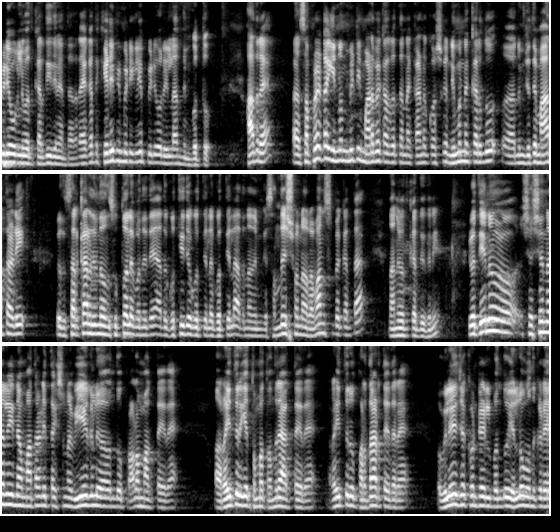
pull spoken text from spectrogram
ಪಿ ಡಿ ಒಗಳು ಇವತ್ತು ಕರೆದಿದ್ದೀನಿ ಅಂತಂದರೆ ಯಾಕಂದರೆ ಕೆ ಡಿ ಪಿ ಮೀಟಿಂಗ್ಲಿ ಪಿ ಡಿ ಒರು ಇಲ್ಲ ಅಂತ ನಿಮ್ಗೆ ಗೊತ್ತು. ಆದರೆ ಸಪ್ರೇಟಾಗಿ ಇನ್ನೊಂದು ಮೀಟಿಂಗ್ ಮಾಡಬೇಕಾಗುತ್ತೆ ಅನ್ನೋ ಕಾರಣಕ್ಕೋಸ್ಕರ ನಿಮ್ಮನ್ನು ಕರೆದು ನಿಮ್ಮ ಜೊತೆ ಮಾತಾಡಿ ಇವತ್ತು ಸರ್ಕಾರದಿಂದ ಒಂದು ಸುತ್ತೋಲೆ ಬಂದಿದೆ, ಅದು ಗೊತ್ತಿದೆಯೋ ಗೊತ್ತಿಲ್ಲ ಗೊತ್ತಿಲ್ಲ, ಅದನ್ನು ನಿಮಗೆ ಸಂದೇಶವನ್ನು ರವಾನಿಸ್ಬೇಕಂತ ನಾನು ಇವತ್ತು ಕರೆದಿದ್ದೀನಿ. ಇವತ್ತೇನು ಸೆಷನಲ್ಲಿ ನಾವು ಮಾತಾಡಿದ ತಕ್ಷಣ ವಿ ಎಗಳು ಒಂದು ಪ್ರಾಬ್ಲಮ್ ಆಗ್ತಾಯಿದೆ ರೈತರಿಗೆ ತುಂಬ ತೊಂದರೆ ಆಗ್ತಾ ಇದೆ. ರೈತರು ಪರದಾಡ್ತಾ ಇದ್ದಾರೆ. ವಿಲೇಜ್ ಅಕೌಂಟೆಂಟ್ ಬಂದು ಎಲ್ಲೋ ಒಂದು ಕಡೆ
